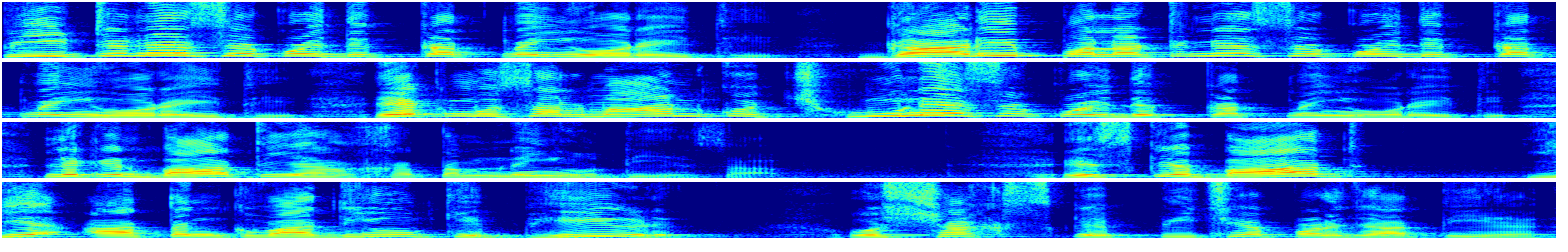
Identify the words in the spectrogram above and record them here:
पीटने से कोई दिक्कत नहीं हो रही थी। गाड़ी पलटने से कोई दिक्कत नहीं हो रही थी। एक मुसलमान को छूने से कोई दिक्कत नहीं हो रही थी। लेकिन बात यहाँ खत्म नहीं होती है साहब। इसके बाद ये आतंकवादियों की भीड़ उस शख्स के पीछे पड़ जाती है,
